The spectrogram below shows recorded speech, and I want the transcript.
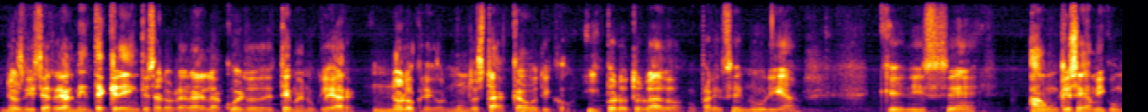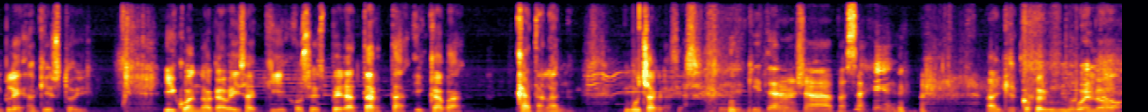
nos dice, ¿realmente creen que se logrará el acuerdo de tema nuclear? No lo creo, el mundo está caótico. Y por otro lado, aparece Nuria, que dice, aunque sea mi cumple, aquí estoy. Y cuando acabéis aquí, os espera tarta y cava catalán. Muchas gracias. ¿Te ¿Quitaron ya pasaje? Hay que coger un Porque vuelo.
